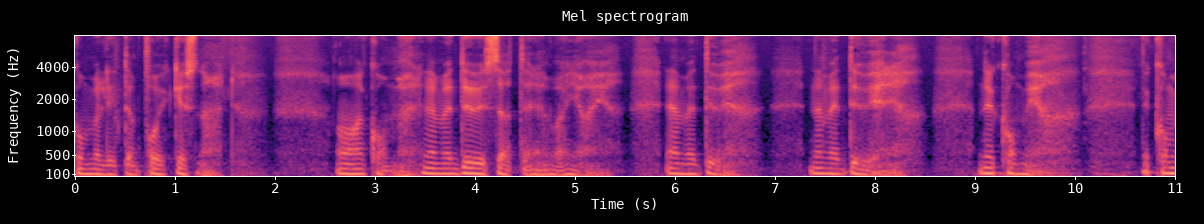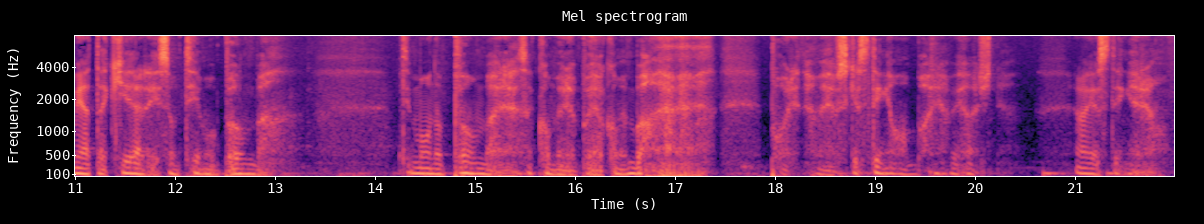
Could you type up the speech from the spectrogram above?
Kommer en liten pojke snart. Ja, han kommer. Nej men du är sötare än vad jag är. Nej men du är... Nej men du är det. Nu kommer jag. Nu kommer jag attackera dig som Timo Pumba. Timon och Pumba där, så kommer det på. Jag kommer bara på dig. Jag ska stänga av bara. Vi hörs nu. Ja, jag stänger av.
